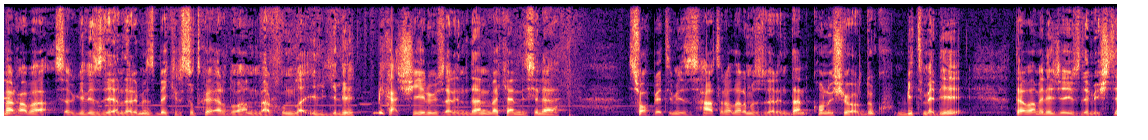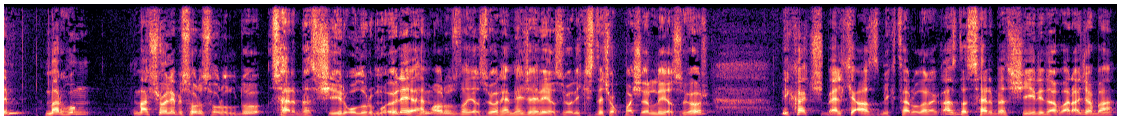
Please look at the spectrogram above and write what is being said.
Merhaba sevgili izleyenlerimiz. Bekir Sıtkı Erdoğan merhumla ilgili birkaç şiir üzerinden ve kendisiyle sohbetimiz, hatıralarımız üzerinden konuşuyorduk. Bitmedi. Devam edeceğiz demiştim. Merhum şöyle bir soru soruldu. Serbest şiir olur mu? Öyle ya hem aruzla yazıyor hem heceyle yazıyor. İkisi de çok başarılı yazıyor. Birkaç belki az miktar olarak az da serbest şiiri de var. Acaba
